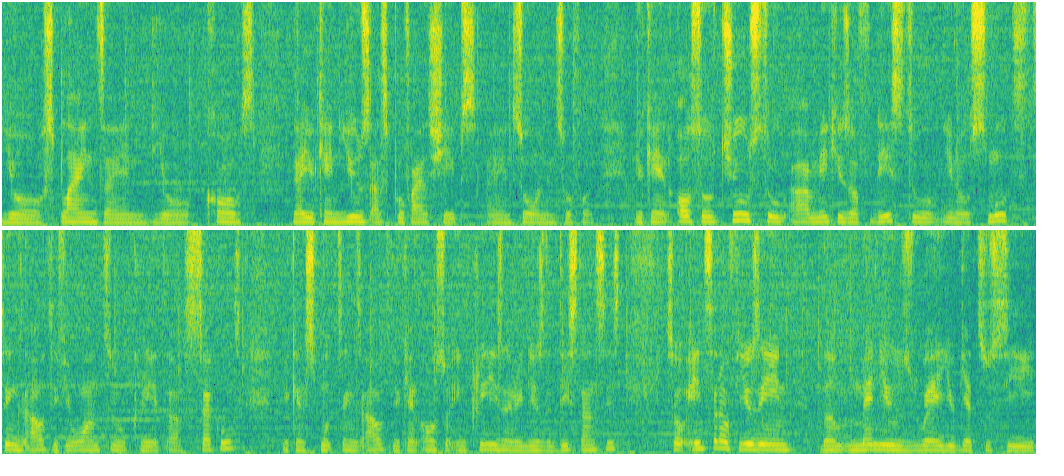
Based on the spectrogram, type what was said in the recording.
your splines and your curves that you can use as profile shapes and so on and so forth you can also choose to uh, make use of this to you know smooth things out if you want to create uh, circles. You can smooth things out. You can also increase and reduce the distances. So instead of using the menus where you get to see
